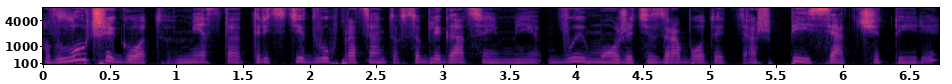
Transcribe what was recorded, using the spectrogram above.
В лучший год вместо 32% с облигациями вы можете заработать аж 54%.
